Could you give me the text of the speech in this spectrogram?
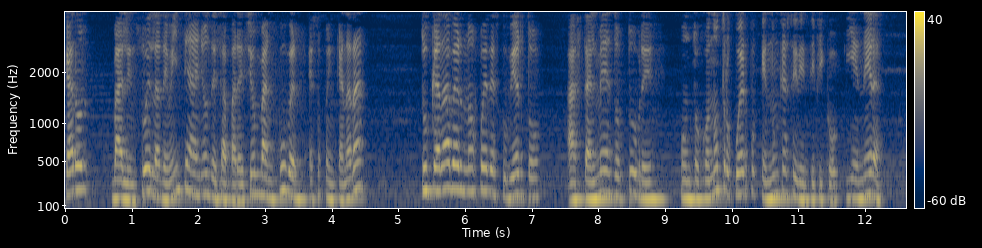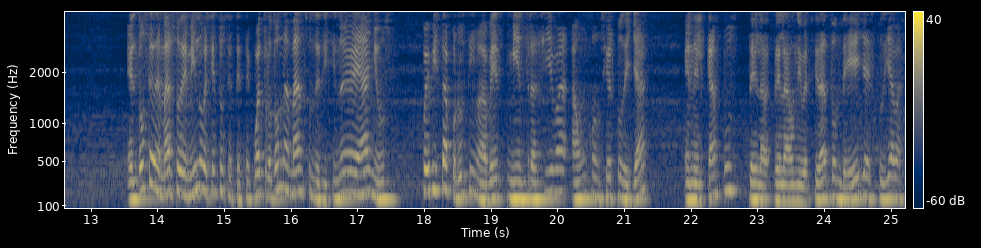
Carol Valenzuela, de 20 años, desapareció en Vancouver, eso fue en Canadá. Su cadáver no fue descubierto hasta el mes de octubre, junto con otro cuerpo que nunca se identificó quién era. El 12 de marzo de 1974, Donna Manson, de 19 años, fue vista por última vez mientras iba a un concierto de jazz en el campus de la, de la universidad donde ella estudiaba.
